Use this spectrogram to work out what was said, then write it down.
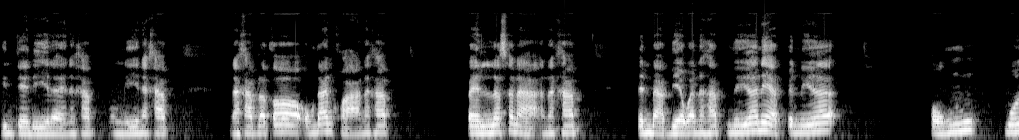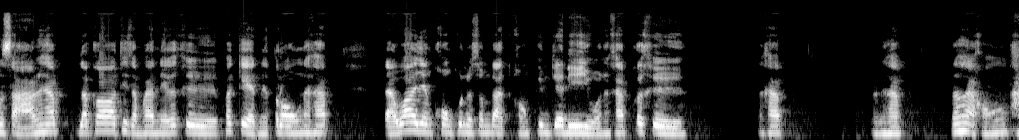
พิมเจดีเลยนะครับ องค์นี้นะครับนะครับ แล้วก็องค์ด้านขวานะครับ เป็นลักษณะนะครับ เป็นแบบเดียวกันนะครับ เนื้อเนี่ยเป็นเนื้อผงมวลสารนะครับ แล้วก็ที่สำคัญเนี่ยก็คือพระเกศเนี่ยตรงนะครับ แต่ว่ายังคงคุณสมบัติของพิมพ์เจดีอยู่นะครับก็คือนะครับนะครับลักษณะของฐ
